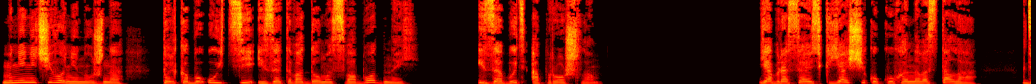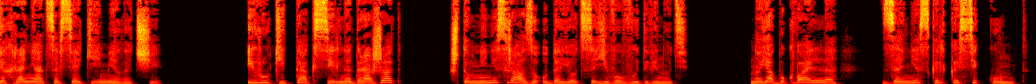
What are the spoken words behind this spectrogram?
Мне ничего не нужно, только бы уйти из этого дома свободной и забыть о прошлом. Я бросаюсь к ящику кухонного стола, где хранятся всякие мелочи. И руки так сильно дрожат, что мне не сразу удается его выдвинуть. Но я буквально за несколько секунд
